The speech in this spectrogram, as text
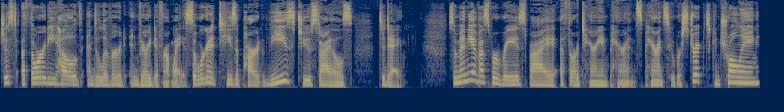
just authority held and delivered in very different ways. So, we're going to tease apart these two styles today. So many of us were raised by authoritarian parents, parents who were strict, controlling,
